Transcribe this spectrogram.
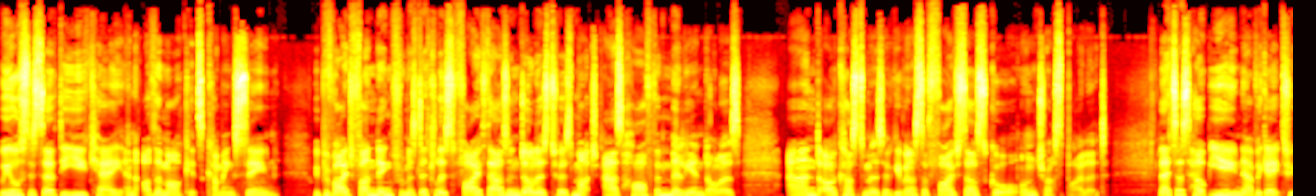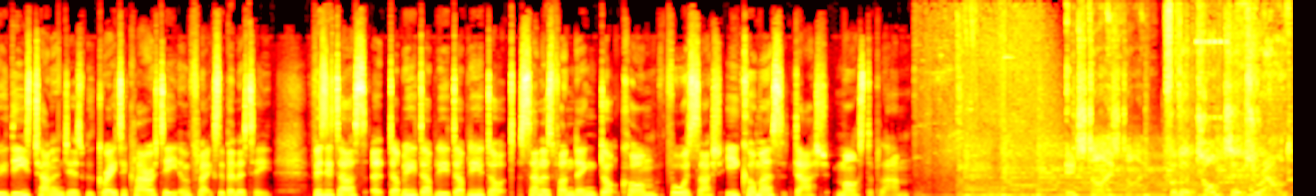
We also serve the UK and other markets coming soon. We provide funding from as little as $5,000 to as much as half a million dollars. And our customers have given us a five star score on Trustpilot. Let us help you navigate through these challenges with greater clarity and flexibility. Visit us at www.sellersfunding.com forward slash e-commerce dash masterplan. It's time for the top tips round.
